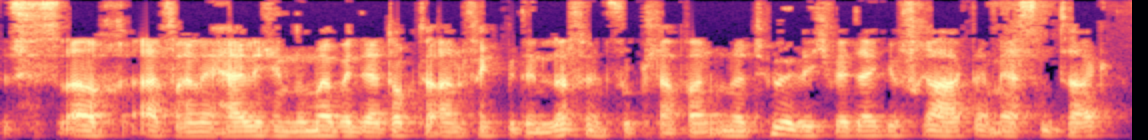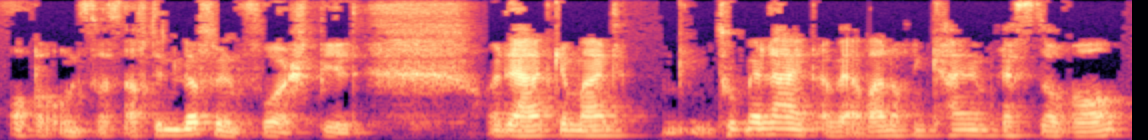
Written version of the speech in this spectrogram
Es ist auch einfach eine herrliche Nummer, wenn der Doktor anfängt, mit den Löffeln zu klappern. Und natürlich wird er gefragt am ersten Tag, ob er uns was auf den Löffeln vorspielt. Und er hat gemeint, tut mir leid, aber er war noch in keinem Restaurant.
